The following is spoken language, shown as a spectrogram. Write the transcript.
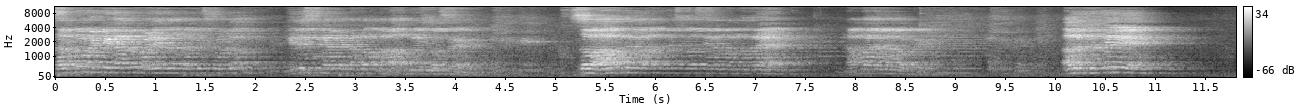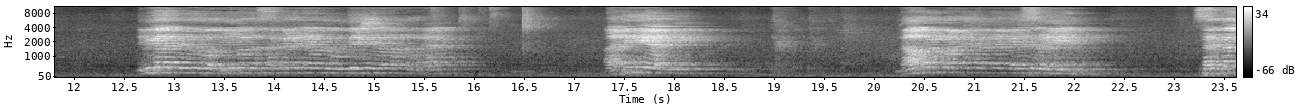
ಸ್ವಲ್ಪ ಮಟ್ಟಿಗಾದ್ರೂ ಮಳೆಯಿಂದ ತಪ್ಪಿಸಿಕೊಂಡು ನಿಲ್ಲಿಸ್ತೀನಿ ಅಂತಕ್ಕಂಥ ಒಂದು ಆತ್ಮವಿಶ್ವಾಸ ಇದೆ. ಸೊ ಆ ಜೊತೆಲಿ ನಿಮಗೆಲ್ಲ ಈ ಒಂದು ಸಂಘಟನೆಯ ಒಂದು ಉದ್ದೇಶ ಏನಪ್ಪ ಅಂತಂದ್ರೆ, ಅತಿಥಿಯಾಗಿ ನಾವು ಮಾಡ್ತಕ್ಕಂಥ ಕೆಲಸಗಳು ಏನು? ಸರ್ಕಾರ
